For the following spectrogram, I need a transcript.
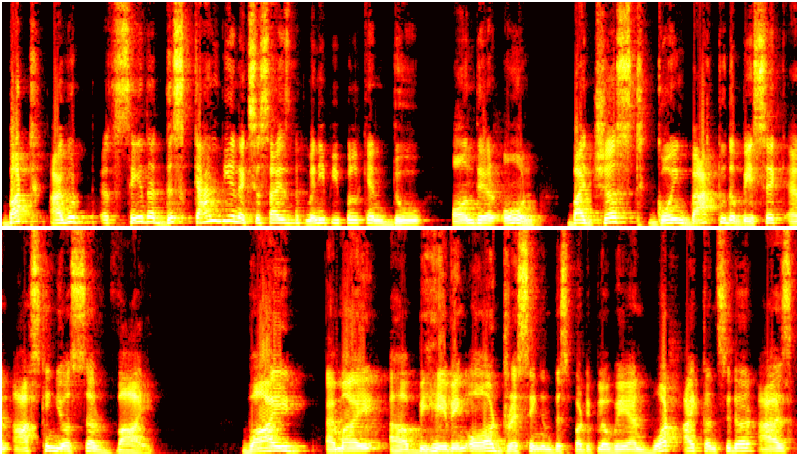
But I would uh, say that this can be an exercise that many people can do on their own by just going back to the basic and asking yourself why. Why am I uh, behaving or dressing in this particular way and what I consider as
